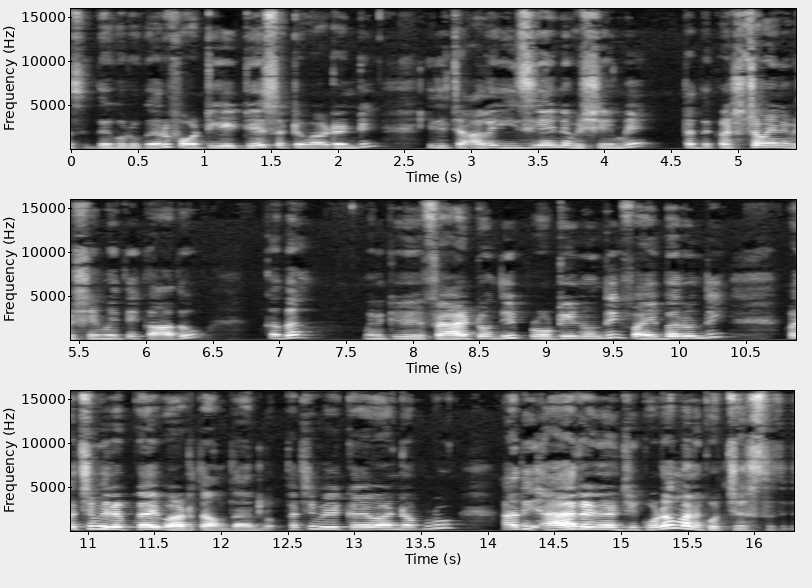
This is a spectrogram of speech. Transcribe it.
మా సిద్ధగురు గారు ఫార్టీ ఎయిట్ డేస్ అట్ట వాడండి. ఇది చాలా ఈజీ అయిన విషయమే. పెద్ద కష్టమైన విషయం అయితే కాదు కదా? మనకి ఫ్యాట్ ఉంది ప్రోటీన్ ఉంది ఫైబర్ ఉంది పచ్చిమిరపకాయ వాడతాం దానిలో. పచ్చిమిరపకాయ వాడినప్పుడు అది ఎయిర్ ఎనర్జీ కూడా మనకు వచ్చేస్తుంది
